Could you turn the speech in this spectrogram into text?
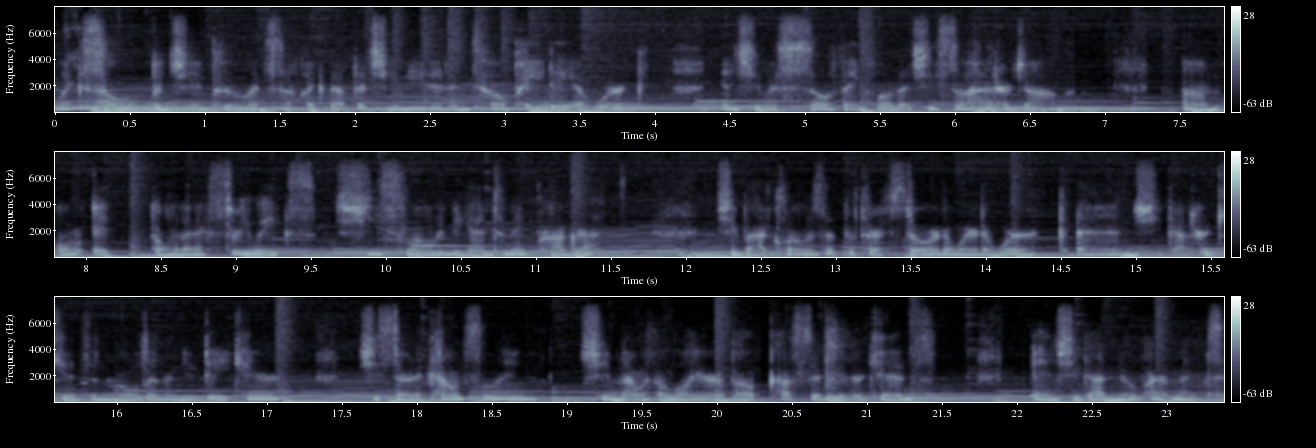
like soap and shampoo and stuff like that that she needed until payday at work. And she was so thankful that she still had her job. Um, it, over the next three weeks, she slowly began to make progress. She bought clothes at the thrift store to wear to work, and she got her kids enrolled in a new daycare. She started counseling. She met with a lawyer about custody of her kids, and she got a new apartment.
